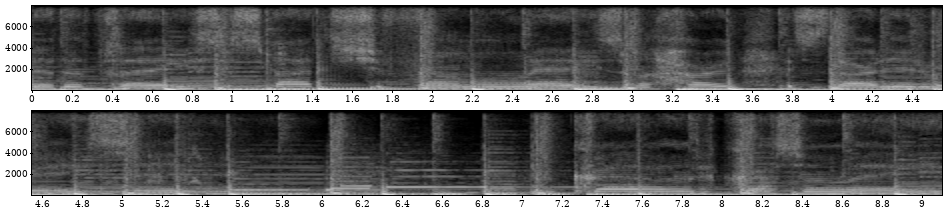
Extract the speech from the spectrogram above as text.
Into the place, dispatch you from a race. My heart, it started racing. The crowd across the way,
